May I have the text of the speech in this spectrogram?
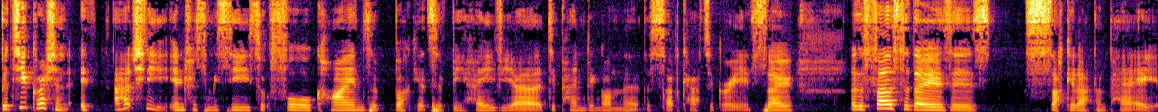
but to your question, it's actually interesting. We see sort of four kinds of buckets of behavior depending on the, the subcategories. So uh, the first of those is suck it up and pay.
